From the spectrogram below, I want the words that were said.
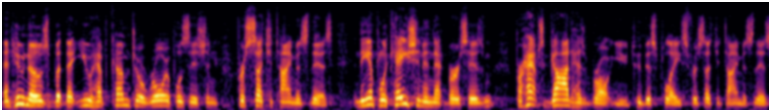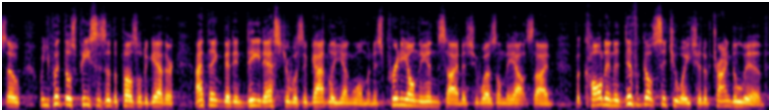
and who knows but that you have come to a royal position for such a time as this? And the implication in that verse is perhaps God has brought you to this place for such a time as this. So when you put those pieces of the puzzle together, I think that indeed Esther was a godly young woman, as pretty on the inside as she was on the outside, but caught in a difficult situation of trying to live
